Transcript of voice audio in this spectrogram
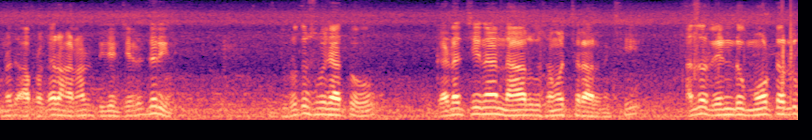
ఉన్నది. ఆ ప్రకారం ఆనాడు డిజైన్ చేయడం జరిగింది. దురదృష్టవశాత్తు గడచిన నాలుగు సంవత్సరాల నుంచి అందులో రెండు మోటార్లు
